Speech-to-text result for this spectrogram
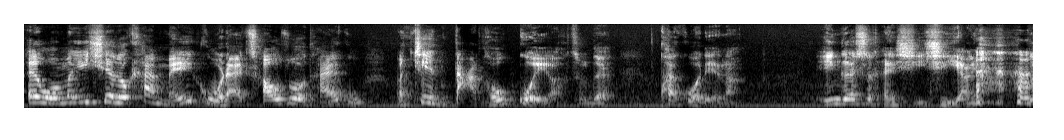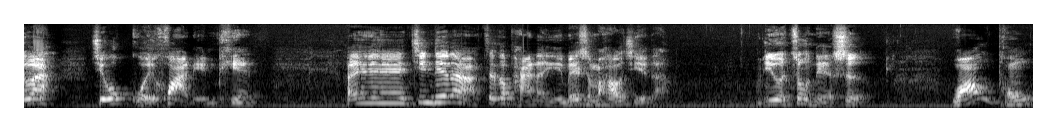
哎，我们一切都看美股来操作台股，啊，见大头鬼啊，对不对？快过年了，应该是很喜气洋洋，对吧？结果鬼话连篇。哎，今天呢，这个盘呢也没什么好解的，因为重点是王彤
